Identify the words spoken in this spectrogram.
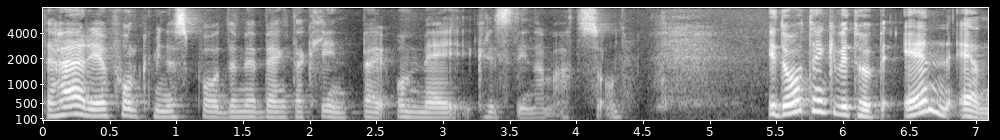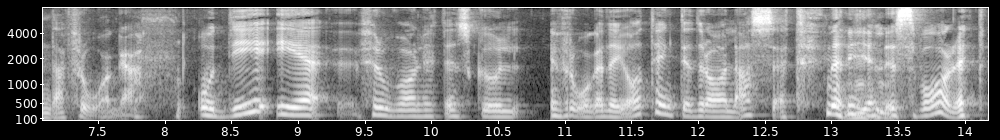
Det här är Folkminnespodden med Bengta Klintberg och mig, Kristina Mattsson. Idag tänker vi ta upp en enda fråga. Och det är för ovanlighetens skull en fråga där jag tänkte dra lasset när det mm. gäller svaret.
